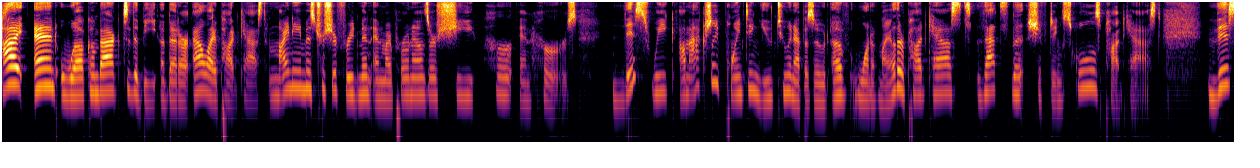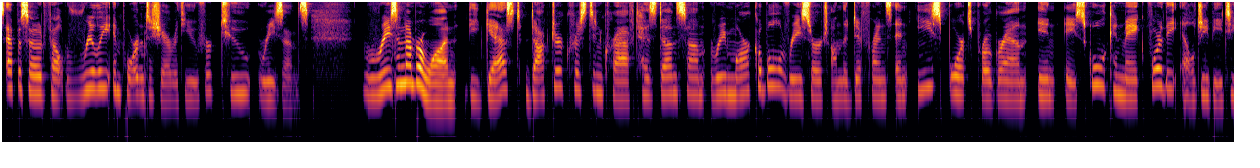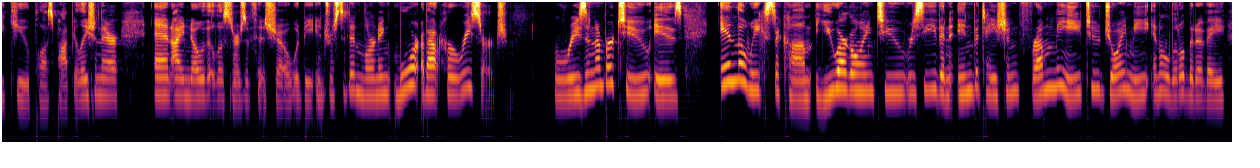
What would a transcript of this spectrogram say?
Hi, and welcome back to the Be a Better Ally podcast. My name is Trisha Friedman, and my pronouns are she, her, and hers. This week, I'm actually pointing you to an episode of one of my other podcasts. That's the Shifting Schools podcast. This episode felt really important to share with you for two reasons. Reason number one the guest, Dr. Kristen Kraft, has done some remarkable research on the difference an esports program in a school can make for the LGBTQ plus population there. And I know that listeners of this show would be interested in learning more about her research. Reason number two is in the weeks to come, you are going to receive an invitation from me to join me in a little bit of a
